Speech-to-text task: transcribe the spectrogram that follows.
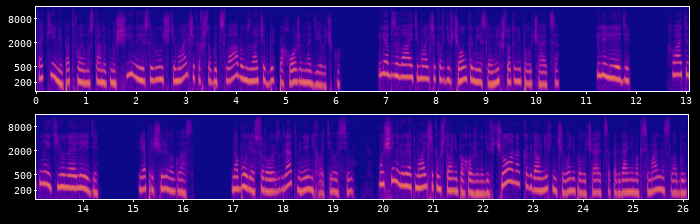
Какими, по-твоему, станут мужчины, если вы учите мальчиков, что быть слабым значит быть похожим на девочку? Или обзываете мальчиков девчонками, если у них что-то не получается? Или леди? Хватит ныть, юная леди. Я прищурила глаз. На более суровый взгляд мне не хватило сил. Мужчины говорят мальчикам, что они похожи на девчонок, когда у них ничего не получается, когда они максимально слабы.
